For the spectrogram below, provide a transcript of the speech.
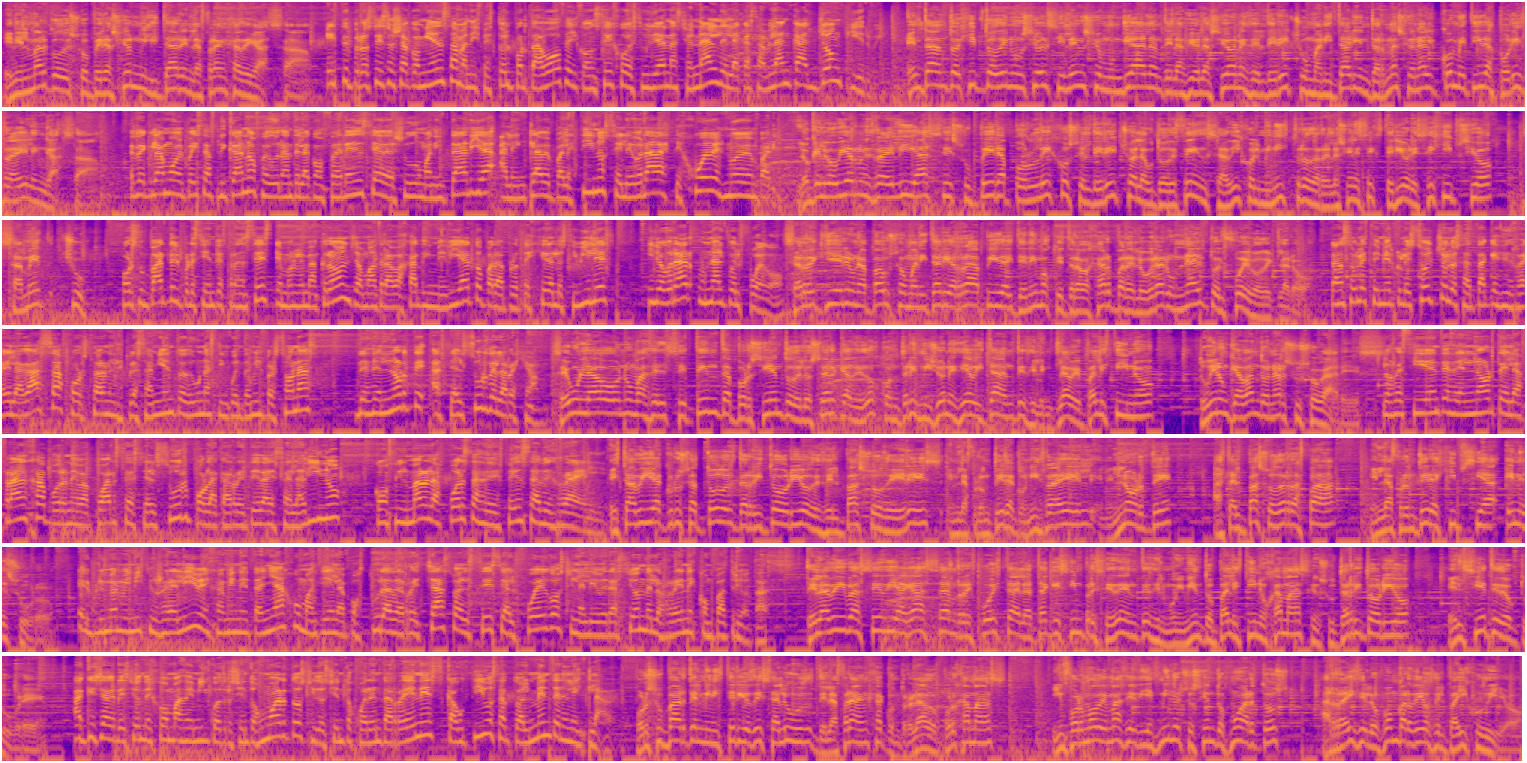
en el marco de su operación militar en la franja de Gaza. Este proceso ya comienza, manifestó el portavoz del Consejo de Seguridad Nacional de la Casa Blanca, John Kirby. En tanto, Egipto denunció el silencio mundial ante las violaciones del derecho humanitario internacional cometidas por Israel en Gaza. El reclamo del país africano fue durante la conferencia de ayuda humanitaria al enclave palestino celebrada este jueves 9 en París. Lo que el gobierno israelí hace supera por lejos el derecho a la autodefensa, dijo el ministro de Relaciones Exteriores egipcio, Samet Chouk. Por su parte, el presidente francés Emmanuel Macron llamó a trabajar de inmediato para proteger a los civiles y lograr un alto el fuego. Se requiere una pausa humanitaria rápida y tenemos que trabajar para lograr un alto el fuego, declaró. Tan solo este miércoles 8 los ataques de Israel a Gaza forzaron el desplazamiento de unas 50.000 personas desde el norte hacia el sur de la región. Según la ONU, más del 70% de los cerca de 2,3 millones de habitantes del enclave palestino tuvieron que abandonar sus hogares. Los residentes del norte de la franja podrán evacuarse hacia el sur por la carretera de Saladino confirmaron las fuerzas de defensa de Israel. Esta vía cruza todo el territorio desde el paso de Erez, en la frontera con Israel, en el norte, hasta el paso de Rafah, en la frontera egipcia, en el sur. El primer ministro israelí, Benjamín Netanyahu, mantiene la postura de rechazo al cese al fuego sin la liberación de los rehenes compatriotas. Tel Aviv asedia a Gaza en respuesta al ataque sin precedentes del movimiento palestino Hamas en su territorio el 7 de octubre. Aquella agresión dejó más de 1.400 muertos y 240 rehenes cautivos actualmente en el enclave. Por su parte, el Ministerio de Salud de la Franja, controlado por Hamas, informó de más de 10.800 muertos a raíz de los bombardeos del país judío.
